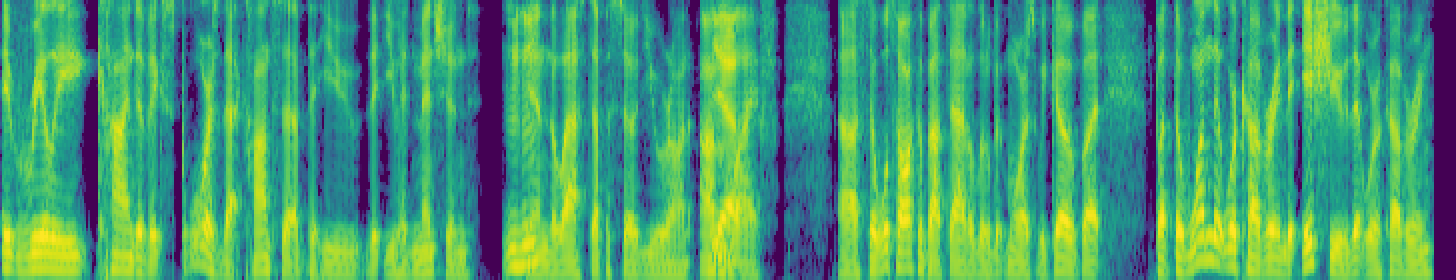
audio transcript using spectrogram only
it really kind of explores that concept that you that you had mentioned Mhm. in the last episode you were on, Yeah. Unlife. Uh, so we'll talk about that a little bit more as we go, but but the one that we're covering, the issue that we're covering,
